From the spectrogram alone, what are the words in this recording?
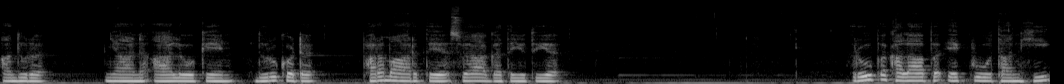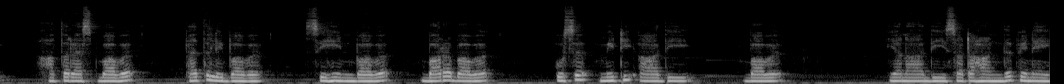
අඳුර ඥාන ආලෝකයෙන් දුරුකොට පරමාර්ථය සොයාගත යුතුය. රූප කලාප එක් වූ තන්හි හතරැස් බව, පැතලි බව, සිහින් බව, බර බව, උස මිටි ආදී බව යනාදී සටහන්ද පෙනෙයි.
